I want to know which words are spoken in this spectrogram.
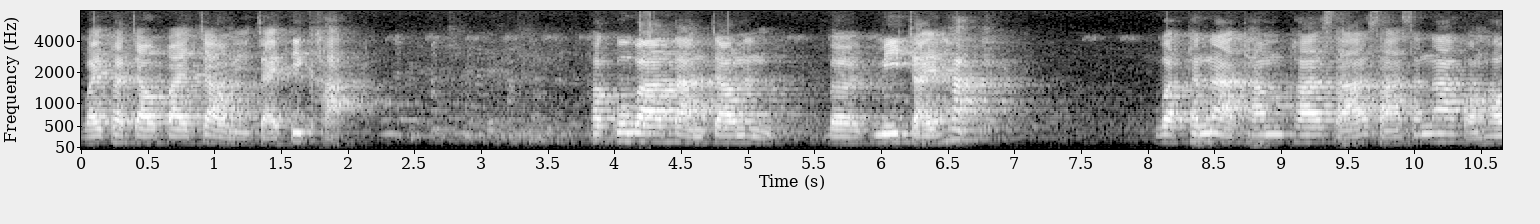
ไว้พระเจ้าไปเจ้านี่ใจที่ขาด พระครูบาต่างเจ้านั้นมีใจฮัก วัฒนธรรมภาษาศาสนาของเขา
